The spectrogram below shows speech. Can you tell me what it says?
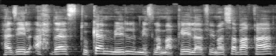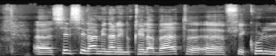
هذه الأحداث تكمل مثل ما قيل فيما سبق آه، سلسلة من الانقلابات آه، في كل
